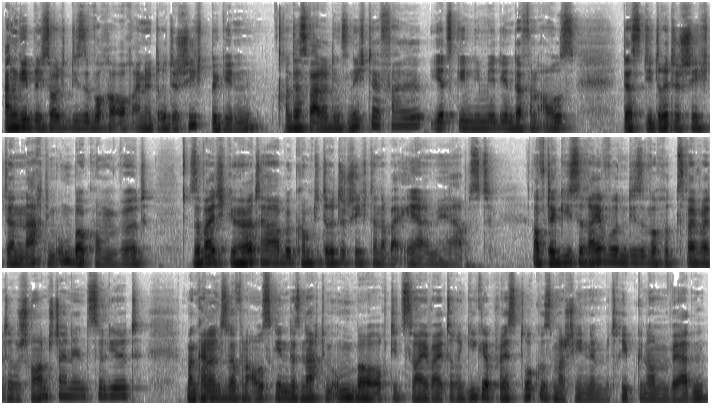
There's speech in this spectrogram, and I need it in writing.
Angeblich sollte diese Woche auch eine dritte Schicht beginnen, und das war allerdings nicht der Fall. Jetzt gehen die Medien davon aus, dass die dritte Schicht dann nach dem Umbau kommen wird. Soweit ich gehört habe, kommt die dritte Schicht dann aber eher im Herbst. Auf der Gießerei wurden diese Woche zwei weitere Schornsteine installiert. Man kann also davon ausgehen, dass nach dem Umbau auch die zwei weiteren Gigapress-Druckusmaschinen in Betrieb genommen werden,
